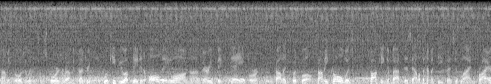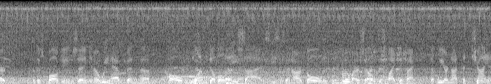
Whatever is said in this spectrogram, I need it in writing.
Tommy Cole. As you look at some scores around the country. We'll keep you updated all day long on a very big day for college football. Tommy Cole was talking about this Alabama defensive line prior to this ball game, saying, you know, we have been uh, called one double A size. He says, and our goal is to prove ourselves despite the fact that we are not the giant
